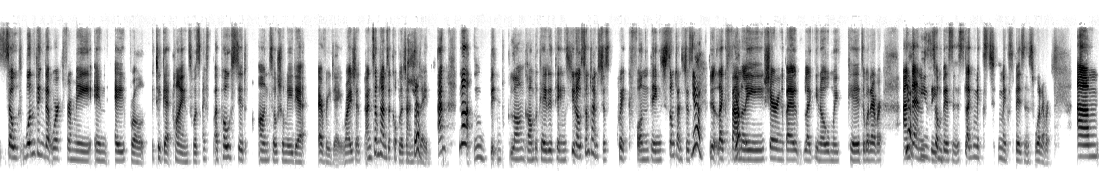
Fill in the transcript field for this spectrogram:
so one thing that worked for me in April to get clients was I, I posted on social media every day, right? And, sometimes a couple of times sure. a day, and not big, long, complicated things. You know, sometimes just quick, fun things. Sometimes just yeah, like family yep. sharing about like you know my kids or whatever, and yeah, then easy. some business, like mixed mixed business, whatever. Um,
